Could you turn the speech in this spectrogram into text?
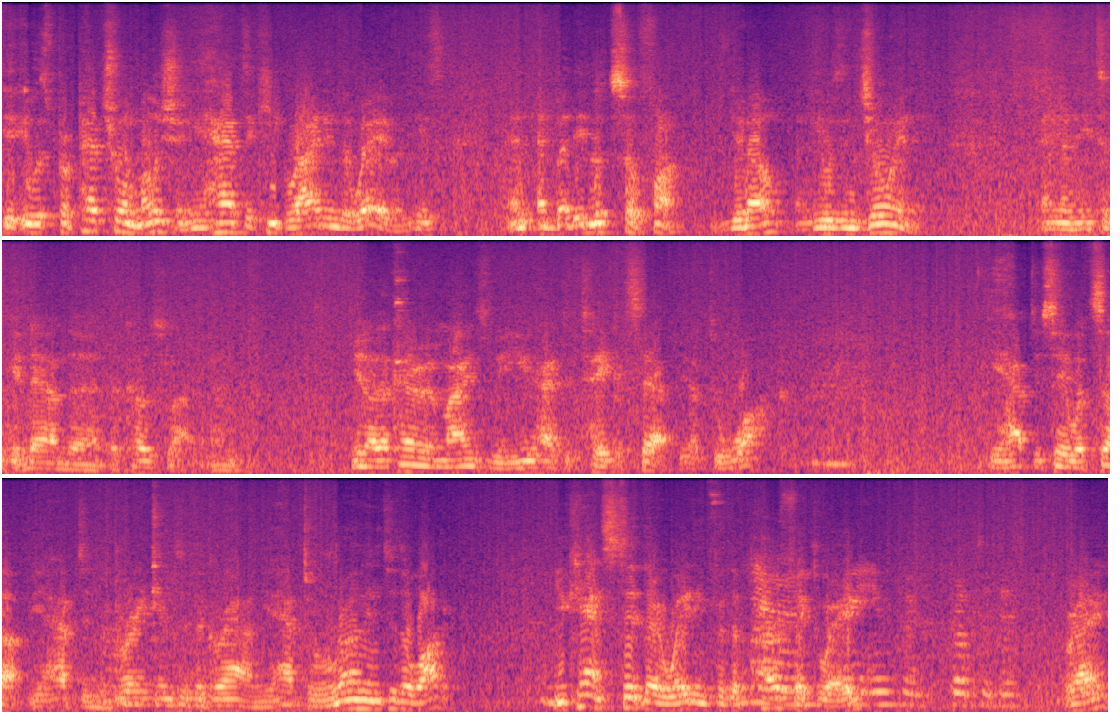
It, it, was perpetual motion. He had to keep riding the wave, and he's and, and but it looked so fun, you know, and he was enjoying it. And then he took it down the, the coastline, and you know that kind of reminds me. You have to take a step. You have to walk. You have to say what's up. You have to break into the ground. You have to run into the water you can't sit there waiting for the yeah, perfect wave. Right?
